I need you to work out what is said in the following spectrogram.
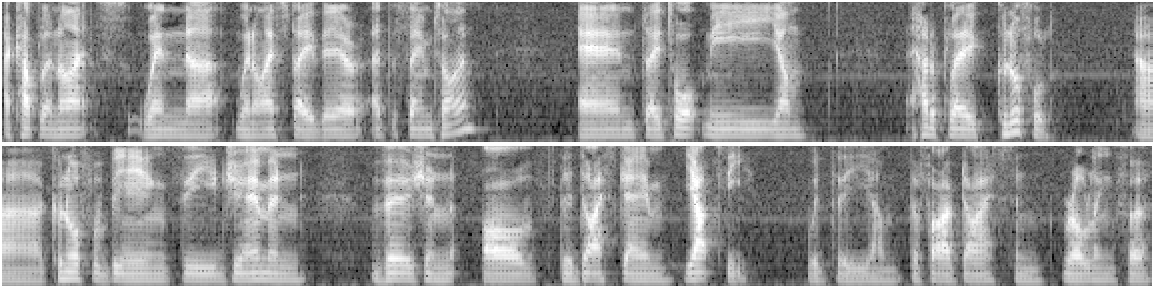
a couple of nights when uh, when I stayed there at the same time, and they taught me um, how to play Kniffel. Uh, Kniffel being the German version of the dice game Yahtzee, with the um, the five dice and rolling for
